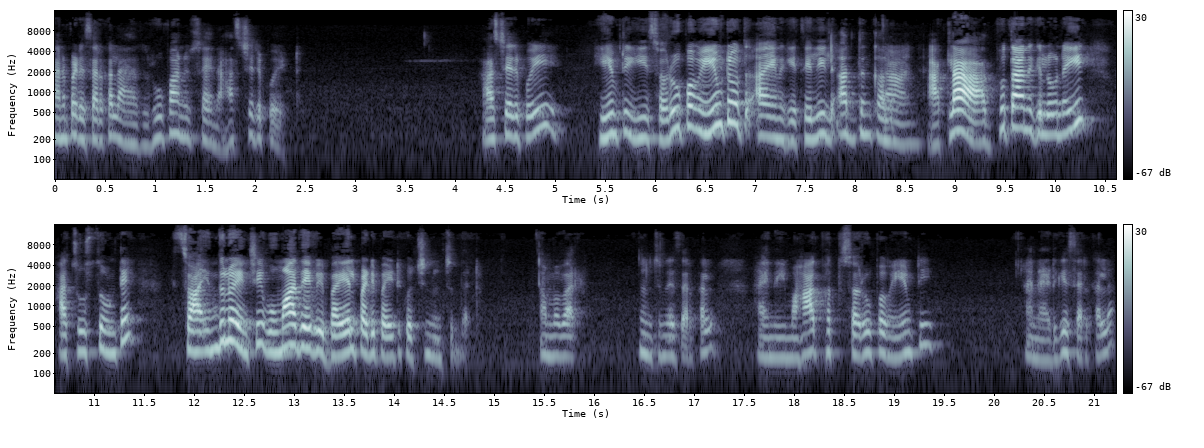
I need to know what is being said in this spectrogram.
కనపడేసరికి ఆ రూపాన్ని చూసి ఆయన ఆశ్చర్యపోయాడు ఆశ్చర్యపోయి ఏమిటి ఈ స్వరూపం ఏమిటో ఆయనకి తెలియలే అర్థం కాదు అట్లా అద్భుతానికి లోనయ్యి ఆ చూస్తూ ఉంటే స్వా ఇందులో నుంచి ఉమాదేవి బయలుపడి బయటకు వచ్చి నుంచుందట. అమ్మవారు నుంచునేసరికల్లా ఆయన ఈ మహాద్భుత స్వరూపం ఏమిటి అని అడిగేసరికల్లా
